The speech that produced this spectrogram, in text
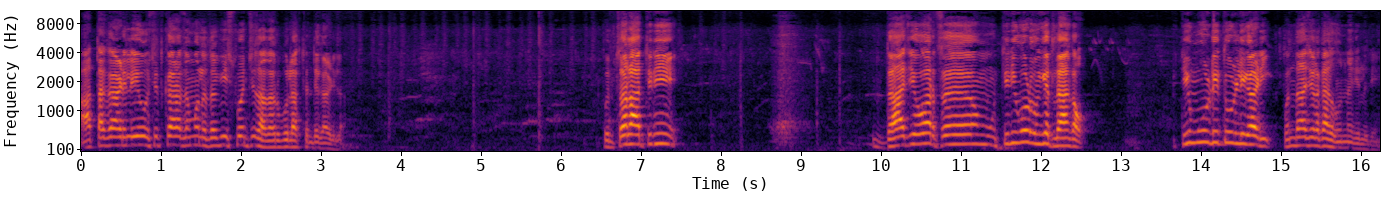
आता गाडीला व्यवस्थित करायचं म्हणलं तर वीस पंचवीस हजार रुपये लागतात त्या गाडीला. पण चला तिने दाजीवरच तिने ओढून घेतलं अंगाव ती मुरडी तोडली गाडी. पण दाजीला काय होऊन नाही दिलं ते.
